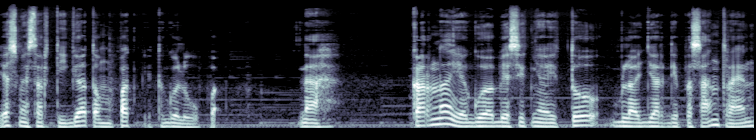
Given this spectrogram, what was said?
ya semester 3 atau 4 itu gue lupa. Nah karena ya gue basicnya itu belajar di pesantren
